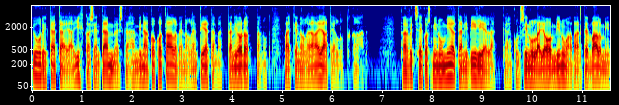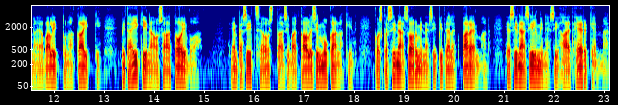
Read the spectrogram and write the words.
Juuri tätä ja ihkasen tämmöistähän minä koko talven olen tietämättäni odottanut, vaikka en ole ajatellutkaan. Tarvitseekos minun mieltäni viljelläkään, kun sinulla jo on minua varten valmiina ja valittuna kaikki, mitä ikinä osaa toivoa. Enpä itse ostaisi, vaikka olisin mukanakin, koska sinä sorminesi pitelet paremman ja sinä silminesi haet herkemmän.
